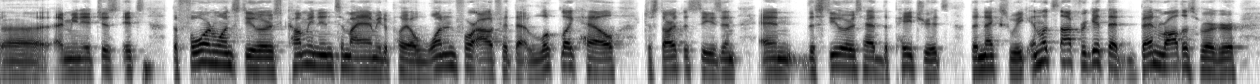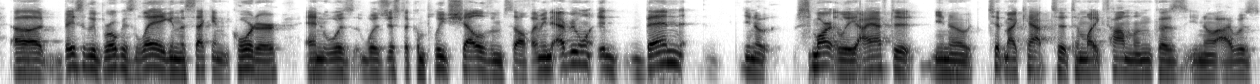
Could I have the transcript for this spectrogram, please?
Uh, I mean, it just it's the four and one Steelers coming into Miami to play a one and four outfit that looked like hell to start the season, and the Steelers had the Patriots the next week. And let's not forget that Ben Roethlisberger uh, basically broke his leg in the second quarter and was was just a complete shell of himself. I mean, everyone it, Ben, you know, smartly, I have to you know tip my cap to to Mike Tomlin because you know I was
